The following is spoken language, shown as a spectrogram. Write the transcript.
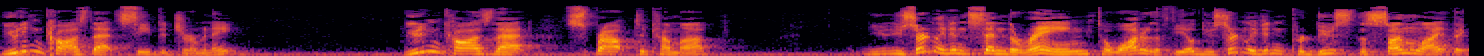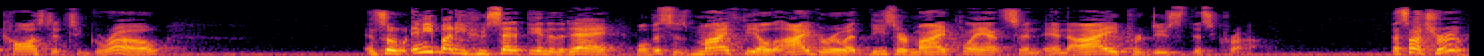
You didn't cause that seed to germinate. You didn't cause that sprout to come up. You, you, certainly didn't send the rain to water the field. You certainly didn't produce the sunlight that caused it to grow. And so, anybody who said at the end of the day, well, this is my field, I grew it, these are my plants, and, and I produced this crop, that's not true.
